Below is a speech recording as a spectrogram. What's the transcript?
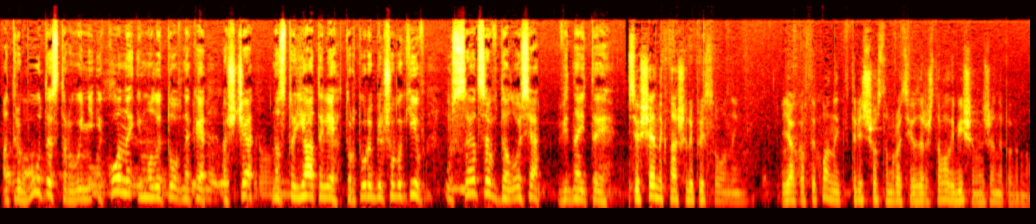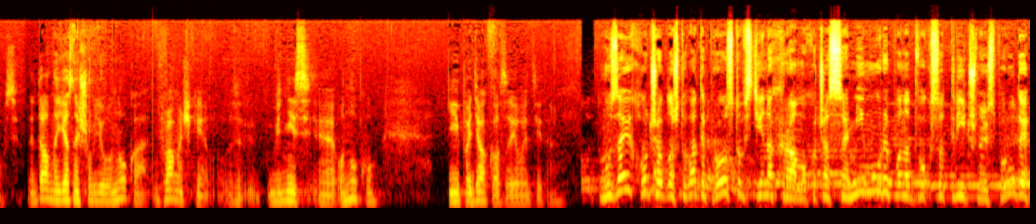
атрибути, старовинні ікони і молитовники, а ще настоятелі, тортури більшовиків. Усе це вдалося віднайти. Священник наш репресований. Яков Тихоник в 36-му році його заарештували, більше він вже не повернувся. Недавно я знайшов його онука в рамочці, відніс е, онуку і подякував за його діда. Музей хоче облаштувати просто в стінах храму, хоча самі мури понад 200-річної споруди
